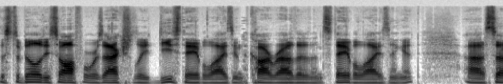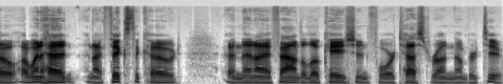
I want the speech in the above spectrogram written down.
the stability software was actually destabilizing the car rather than stabilizing it. Uh, so I went ahead and I fixed the code and then I found a location for test run number two.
